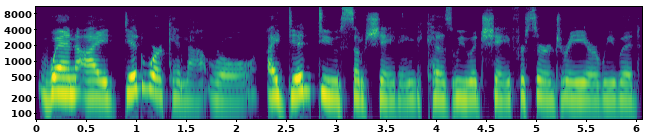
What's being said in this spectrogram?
when I did work in that role, I did do some shaving because we would shave for surgery or we would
